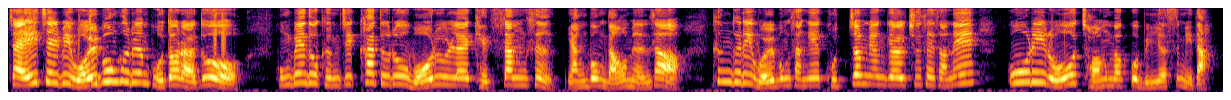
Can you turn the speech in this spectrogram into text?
자, HLB 월봉 흐름 보더라도 공매도 금지 카드로 월요일날 갭상승 양봉 나오면서 큰 그림 월봉상의 고점 연결 추세선에 꼬리로 저항받고 밀렸습니다.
